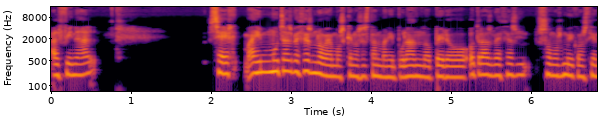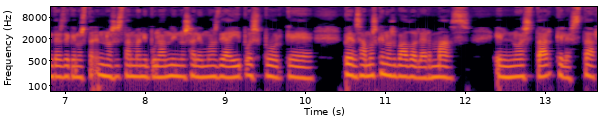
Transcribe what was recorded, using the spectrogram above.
al final se, hay muchas veces no vemos que nos están manipulando, pero otras veces somos muy conscientes de que nos, nos, están manipulando y no salimos de ahí pues porque pensamos que nos va a doler más el no estar que el estar.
